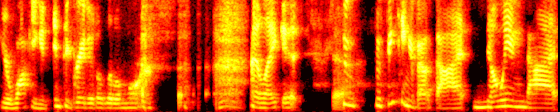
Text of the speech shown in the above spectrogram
you're walking and integrate it a little more. I like it. Yeah. So so thinking about that, knowing that,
